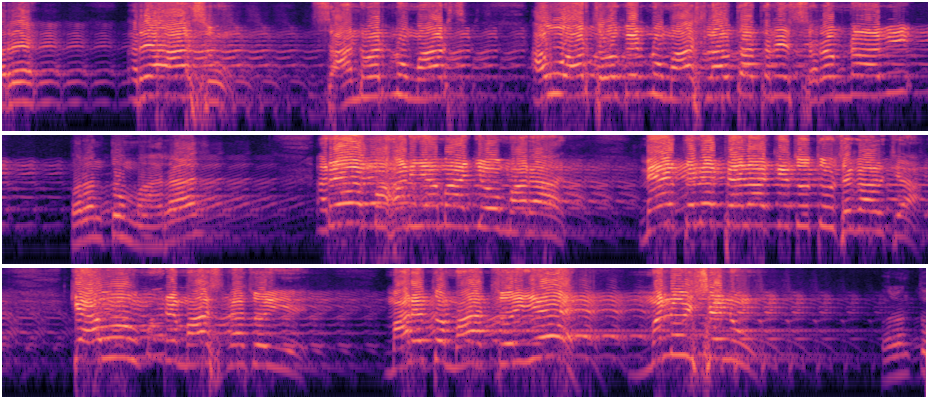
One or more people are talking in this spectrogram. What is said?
અરે અરે આ શું? જાનવરનું માંસ? આવું અર્થ વગરનું માંસ લાવતા તને શરમ ના આવી? પરંતુ મહારાજ અરે મહાણિયામાં જો મહારાજ મેં તને પહેલા કીધું તું સગાળચા કે આવું મારે માંસ ના જોઈએ. મારે તો માંસ જોઈએ મનુષ્યનું. પરંતુ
